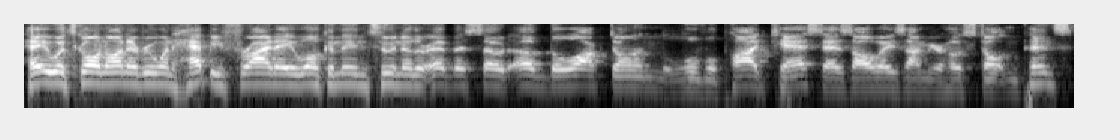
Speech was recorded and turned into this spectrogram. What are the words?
Hey, what's going on, everyone? Happy Friday. Welcome into another episode of the Locked On Louisville podcast. As always, I'm your host, Dalton Pence.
